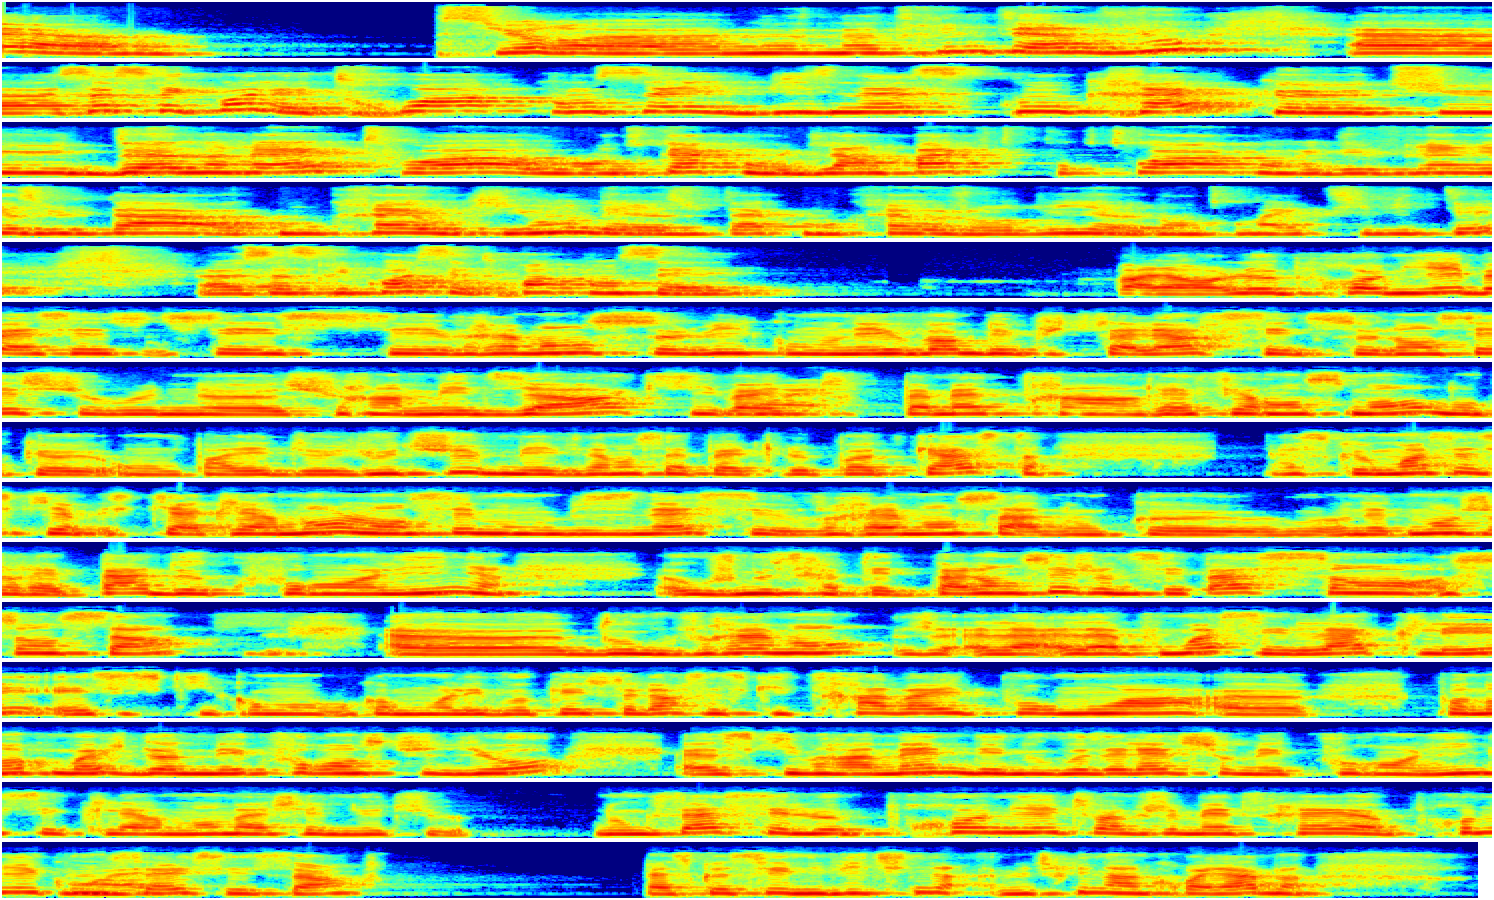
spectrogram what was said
sur euh, notre interview. Euh, ça serait quoi les trois conseils business concrets que tu donnerais, toi, ou en tout cas qui ont eu de l'impact pour toi, qui ont eu des vrais résultats euh, concrets ou qui ont des résultats concrets aujourd'hui dans ton activité? Ça serait quoi ces trois conseils? Alors le premier, bah, c'est vraiment celui qu'on évoque depuis tout à l'heure, c'est de se lancer sur une sur un média qui va être, permettre un référencement. Donc on parlait de YouTube, mais évidemment ça peut être le podcast. Parce que moi, c'est ce qui, a, ce qui a clairement lancé mon business, c'est vraiment ça. Donc, euh, honnêtement, j'aurais pas de cours en ligne ou je me serais peut-être pas lancée, je ne sais pas, sans sans ça. Euh, donc vraiment, là, pour moi, c'est la clé et c'est ce qui, comme on, l'évoquait tout à l'heure, c'est ce qui travaille pour moi euh, pendant que moi je donne mes cours en studio. Euh, ce qui me ramène des nouveaux élèves sur mes cours en ligne, c'est clairement ma chaîne YouTube. Donc ça, c'est le premier, tu vois, que je mettrais. Euh, premier conseil, c'est ça parce que c'est une vitrine, vitrine incroyable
